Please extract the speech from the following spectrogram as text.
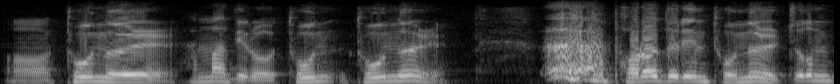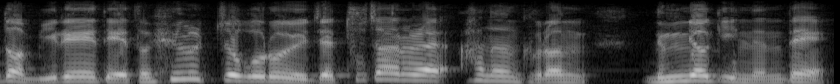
어 돈을 한마디로 돈 돈을 벌어들인 돈을 조금 더 미래에 대해서 효율적으로 이제 투자를 하는 그런 능력이 있는데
